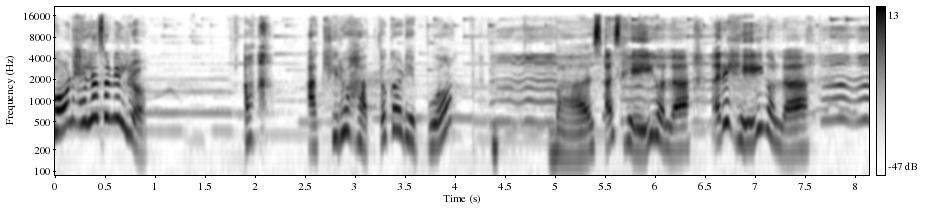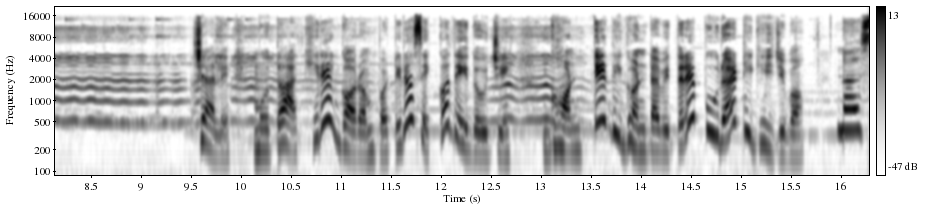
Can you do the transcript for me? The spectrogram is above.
କ'ଣ ହେଲା ସୁନୀଲର ଆଖିରୁ ହାତ କାଢ଼େ ପୁଅ ବାସ୍ ଆସ ହେଇଗଲା ଆରେ ହେଇଗଲା ଚାଲେ ମୁଁ ତ ଆଖିରେ ଗରମ ପଟିର ସେକ ଦେଇ ଦଉଛି ଘଣ୍ଟେ ଦି ଘଣ୍ଟା ଭିତରେ ପୁରା ଠିକ ହେଇଯିବ ନର୍ସ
